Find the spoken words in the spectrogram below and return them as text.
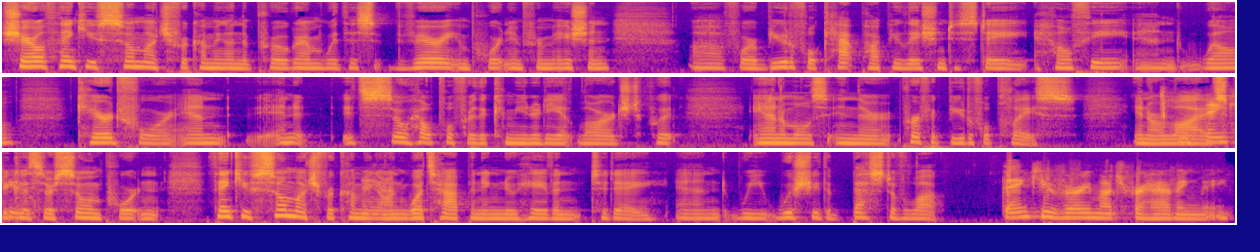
Cheryl, thank you so much for coming on the program with this very important information uh, for a beautiful cat population to stay healthy and well cared for. And, and it, it's so helpful for the community at large to put animals in their perfect, beautiful place in our lives well, because you. they're so important. Thank you so much for coming yeah. on What's Happening New Haven today. And we wish you the best of luck. Thank you very much for having me.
